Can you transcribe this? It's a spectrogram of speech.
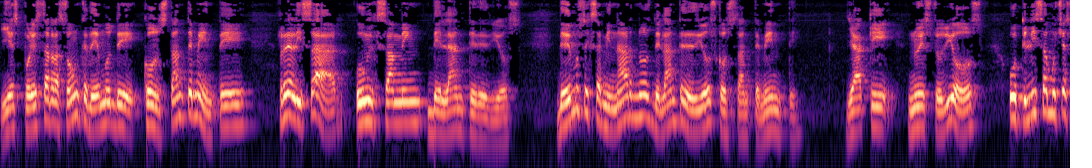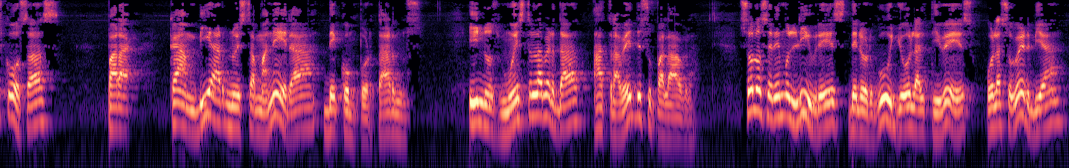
Y es por esta razón que debemos de constantemente realizar un examen delante de Dios. Debemos examinarnos delante de Dios constantemente, ya que nuestro Dios utiliza muchas cosas para cambiar nuestra manera de comportarnos y nos muestra la verdad a través de su palabra. Solo seremos libres del orgullo, la altivez o la soberbia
